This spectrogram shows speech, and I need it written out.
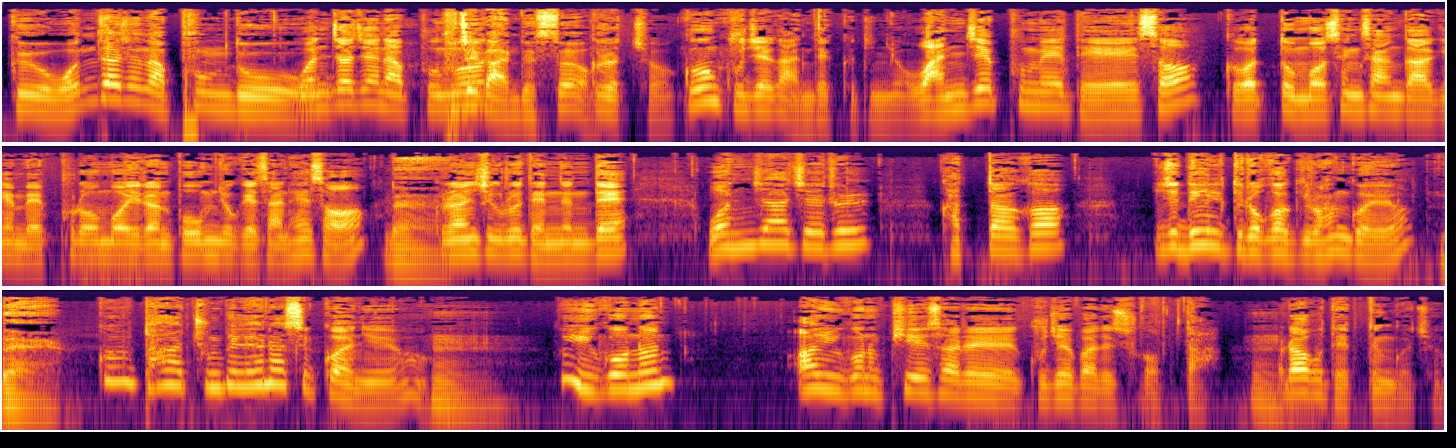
그 원자재 납품도 원자재 납품은 구제가 안 됐어요. 그렇죠. 그건 구제가 안 됐거든요. 완제품에 대해서 그것도 뭐 생산 가격 몇 프로 뭐 이런 보험료 계산해서 네. 그런 식으로 됐는데 원자재를 갖다가 이제 내일 들어가기로 한 거예요. 네. 그럼 다 준비를 해놨을 거 아니에요. 음. 이거는 아 이거는 피해 사례 구제받을 수가 없다라고 됐던 거죠.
